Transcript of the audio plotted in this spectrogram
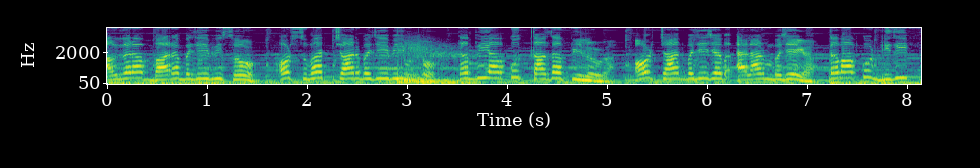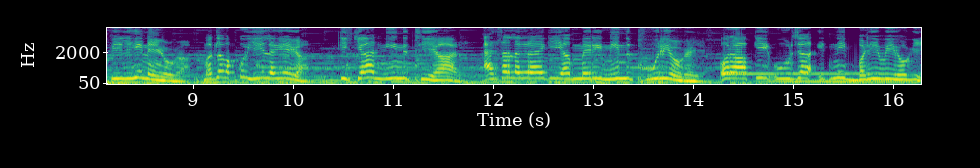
अगर आप 12 बजे भी सो और सुबह 4 बजे भी उठो, तब भी आपको ताज़ा फील होगा। और 4 बजे जब अलार्म बजेगा, तब आपको डिजी फील ही नहीं होगा। मतलब आपको ये लगेगा कि क्या नींद थी यार। ऐसा लग रहा है कि अब मेरी नींद पूरी हो गई और आपकी ऊर्जा इतनी बढ़ी हुई होगी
